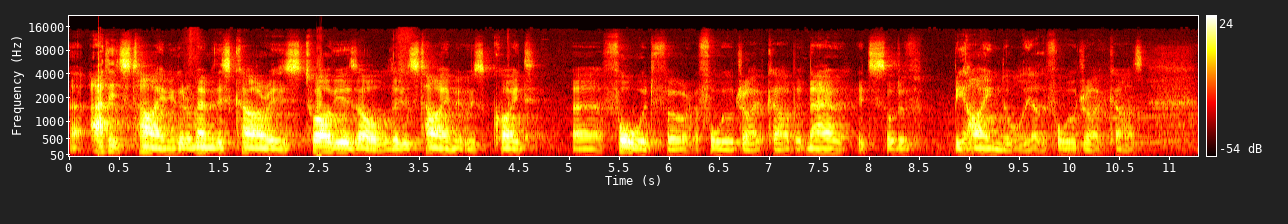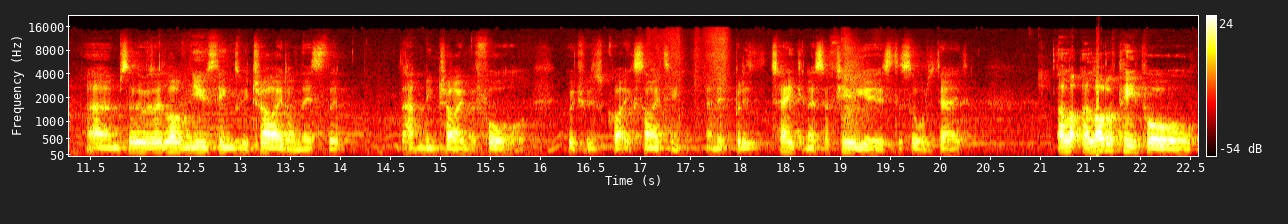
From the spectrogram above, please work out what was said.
uh, at its time, you've got to remember this car is 12 years old. At its time, it was quite uh, forward for a four-wheel drive car, but now it's sort of behind all the other four-wheel drive cars. Um, so there was a lot of new things we tried on this that hadn't been tried before, which was quite exciting. And it, but it's taken us a few years to sort it out. A, lo- a lot of people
